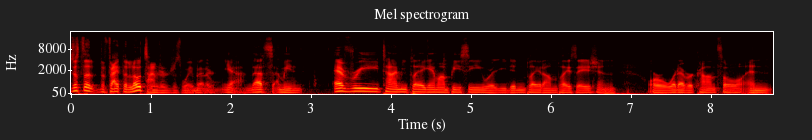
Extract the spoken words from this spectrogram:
Just the, the fact that load times are just way mm, better. Yeah, that's. I mean, every time you play a game on PC where you didn't play it on PlayStation or whatever console, and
